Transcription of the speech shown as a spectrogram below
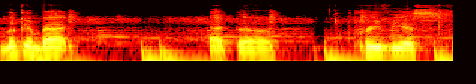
looking back at the previous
